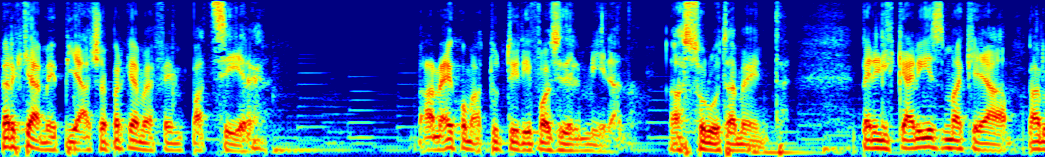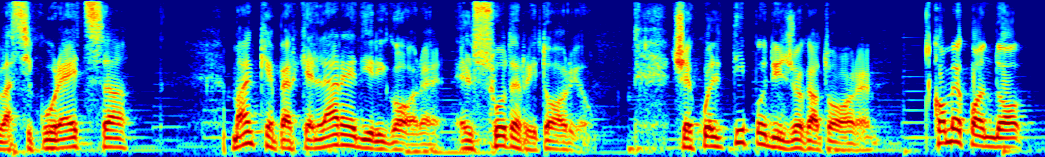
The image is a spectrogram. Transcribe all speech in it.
perché a me piace, perché a me fa impazzire. A me come a tutti i tifosi del Milan, assolutamente. Per il carisma che ha, per la sicurezza ma anche perché l'area di rigore è il suo territorio. C'è quel tipo di giocatore, come quando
